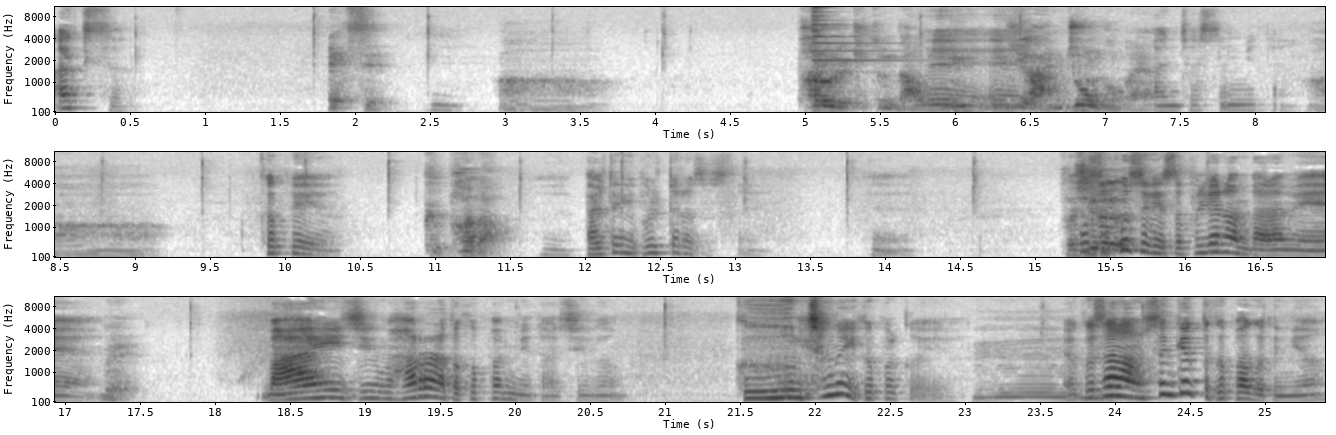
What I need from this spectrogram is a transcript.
X. X. 아. 바로 이렇게 좀 나오고 네, 운- 네. 운기가 안 좋은 건가요? 안 좋습니다. 아. 급해요. 급하다. 예, 발등이 불 떨어졌어요. 사실은 구석구석에서 풀려난 바람에 네. 많이 지금 하루라도 급합니다. 지금 그 엄청나게 급할 거예요. 음. 예, 그 사람 성격도 급하거든요.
